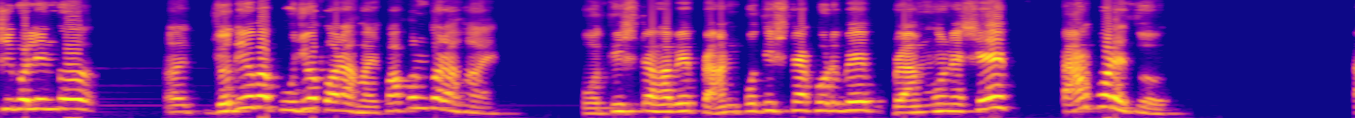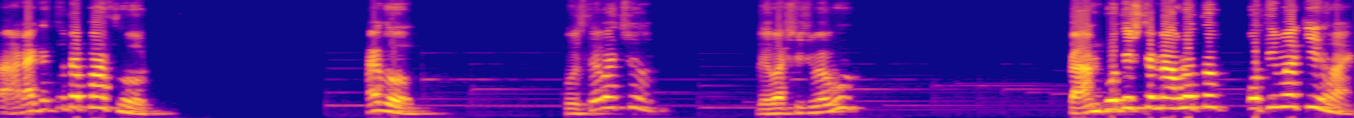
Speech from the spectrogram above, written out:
শিবলিঙ্গ যদিও বা পুজো করা হয়, কখন করা হয়? প্রতিষ্ঠা হবে, প্রাণ প্রতিষ্ঠা করবে, ব্রাহ্মণ এসে, তারপরে তো? তার আগে তো ওটা পাথর। হ্যাঁ গো, বুঝতে পারছ? দেবাশিস বাবু, প্রাণ প্রতিষ্ঠা না হলে তো প্রতিমা কি হয়?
